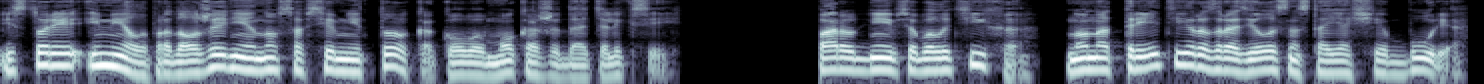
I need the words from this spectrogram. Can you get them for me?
История имела продолжение, но совсем не то, какого мог ожидать Алексей. Пару дней все было тихо, но на третий разразилась настоящая буря.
